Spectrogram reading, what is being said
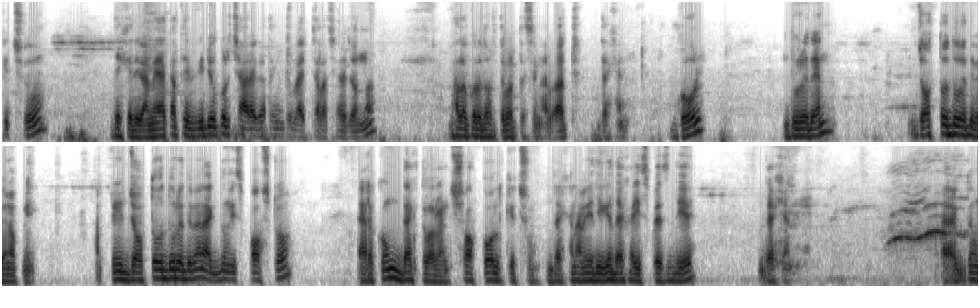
কিছু দেখে দিবে। আমি একাতে ভিডিও করছি, আর একাতে কিন্তু লাইট চালাচ্ছি এর জন্য। ভালো করে ধরতে পারতেছি না বাট দেখেন গোল দূরে দেন। যত দূরে দেবেন আপনি আপনি যত দূরে দেবেন, একদম স্পষ্ট এরকম দেখতে পারবেন, সকল কিছু। দেখেন, আমি এদিকে দেখা স্পেস দিয়ে। দেখেন, একদম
